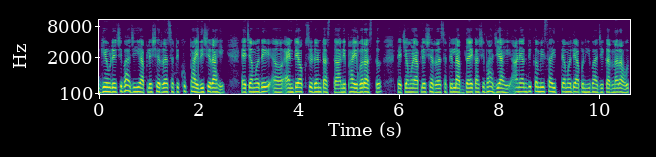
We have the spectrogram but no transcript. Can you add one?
घेवड्याची भाजी ही आपल्या शरीरासाठी खूप फायदेशीर आहे. याच्यामध्ये अँटीऑक्सिडंट असतं आणि फायबर असतं. त्याच्यामुळे आपल्या शरीरासाठी लाभदायक अशी भाजी आहे. आणि अगदी कमी साहित्यामध्ये आपण ही भाजी करणार आहोत.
